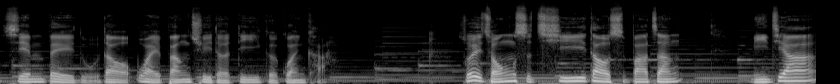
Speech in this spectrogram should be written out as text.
先被掳到外邦去的第一个关卡，所以从十七到十八章，米迦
